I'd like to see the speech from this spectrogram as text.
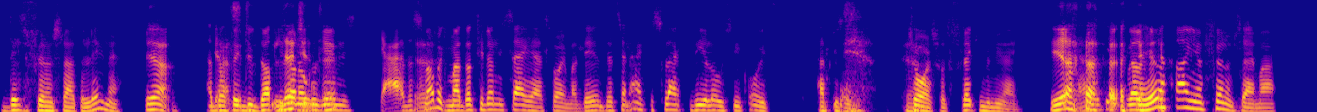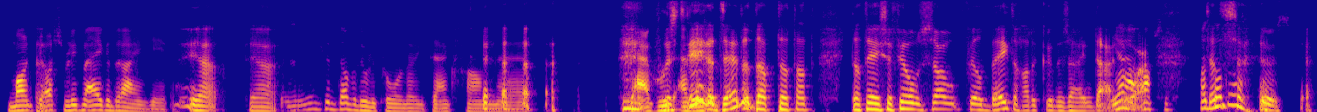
deze films laten lenen. ja. En Ja, dat, hij, natuurlijk dat hij dan op een legend, gegeven moment... Ja, dat Ja. snap ik, maar dat hij dan niet zei, ja, sorry, maar dit, dit zijn echt de slechtste dialogen die ik ooit heb gezien. Ja. George, wat flik je me nu uit? Ja, Ja, ik, ik wil heel graag in een film zijn, maar mag ik je alsjeblieft mijn eigen draai geven? ja, ja. Dus dat- bedoel ik gewoon, dat ik denk van... eh, ja, goed, en Frustrerend, hè? Dat, dat, dat, dat, dat deze films zo veel beter hadden kunnen zijn daardoor. Ja, absoluut. Maar Dat dat, is- dus. Ja.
